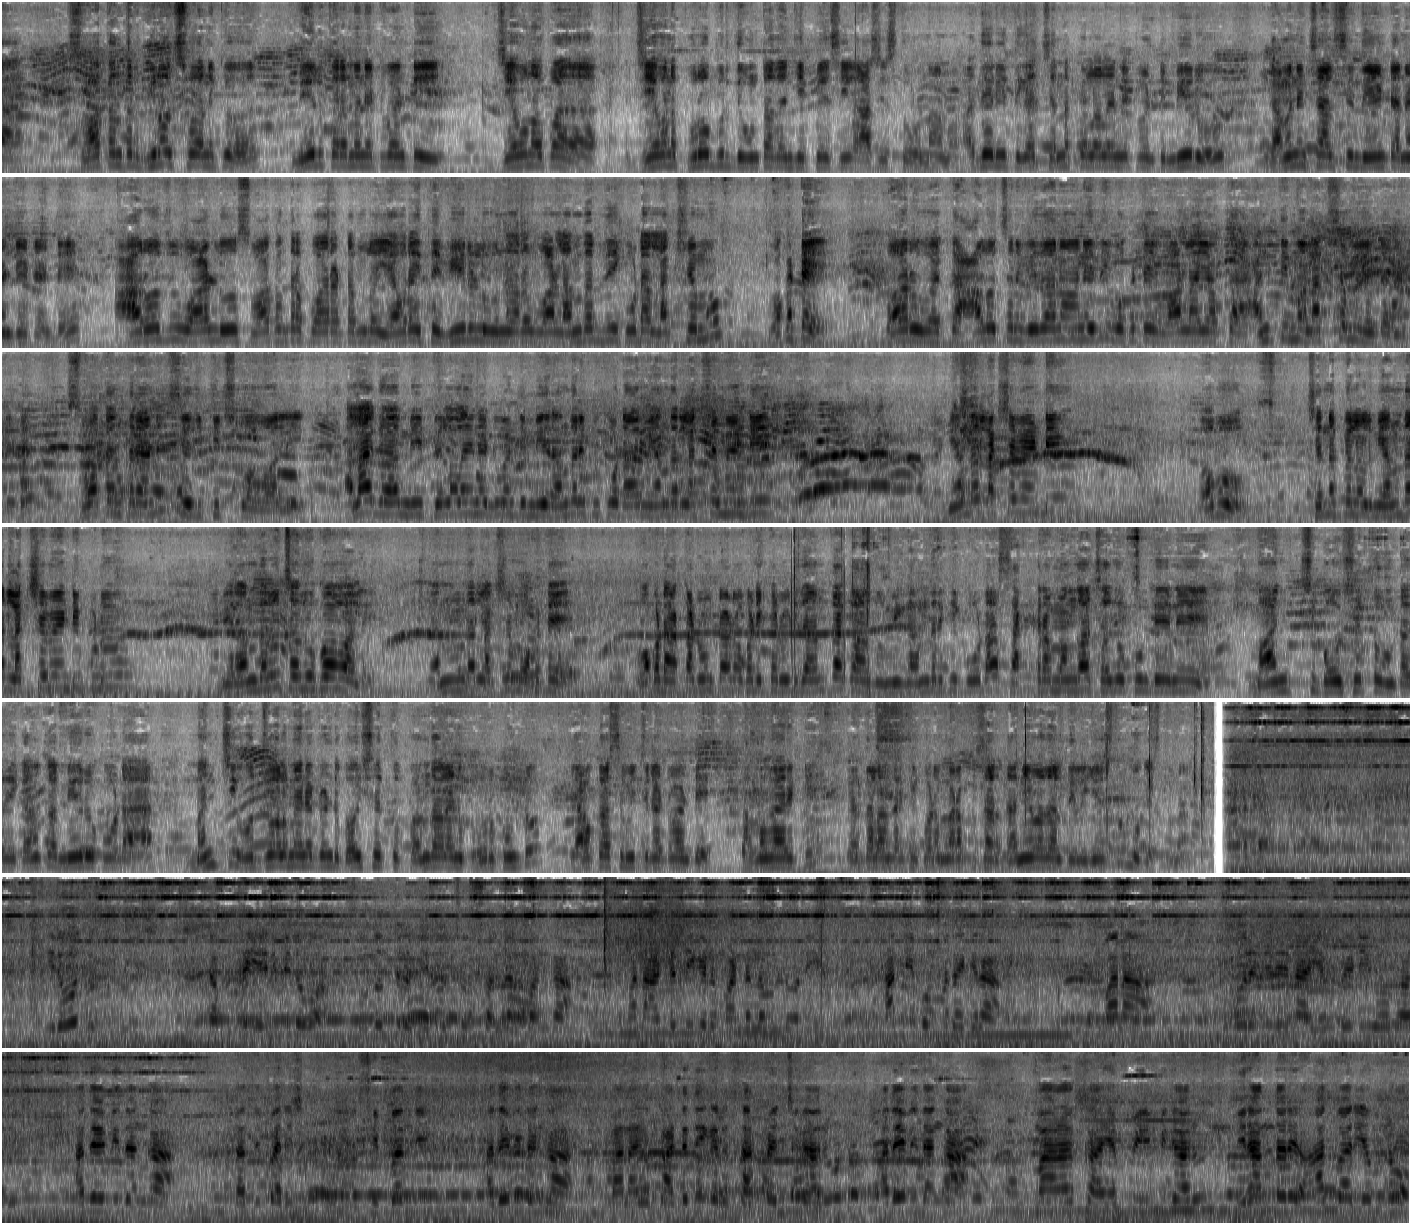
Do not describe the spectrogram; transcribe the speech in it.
స్వాతంత్ర దినోత్సవానికి మేలుకరమైనటువంటి జీవనోప జీవన పురోభివృద్ధి ఉంటుందని చెప్పేసి ఆశిస్తూ ఉన్నాను. అదే రీతిగా చిన్నపిల్లలైనటువంటి మీరు గమనించాల్సింది ఏంటనంటే అంటే ఆ రోజు వాళ్ళు స్వాతంత్ర పోరాటంలో ఎవరైతే వీరులు ఉన్నారో వాళ్ళందరిది కూడా లక్ష్యము ఒకటే. వారు యొక్క ఆలోచన విధానం అనేది ఒకటే. వాళ్ళ యొక్క అంతిమ లక్ష్యం ఏంటంటే స్వాతంత్రాన్ని చేజిక్కించుకోవాలి. అలాగా మీ పిల్లలైనటువంటి మీరందరికీ కూడా మీ అందరి లక్ష్యం ఏంటి? మీ అందరి లక్ష్యం ఏంటి? బాబు చిన్నపిల్లలు మీ అందరి లక్ష్యం ఏంటి ఇప్పుడు? మీరందరూ చదువుకోవాలి. అందరి లక్ష్యం ఒకటే. ఒకడు అక్కడ ఉంటాడు ఒకడు ఇక్కడ ఇదంతా కాదు. మీకు అందరికీ కూడా సక్రమంగా చదువుకుంటేనే మంచి భవిష్యత్తు ఉంటుంది. కనుక మీరు కూడా మంచి ఉజ్వలమైనటువంటి భవిష్యత్తు పొందాలని కోరుకుంటూ అవకాశం ఇచ్చినటువంటి అమ్మగారికి పెద్దలందరికీ కూడా మరొకసారి ధన్యవాదాలు తెలియజేస్తూ ముగిస్తున్నాను. ఈరోజు డెబ్బై ఎనిమిదవ స్వతంత్ర దినోత్సవం సందర్భంగా మన అడ్డదిగల మండలంలోని గాంధీ బొమ్మ దగ్గర అదేవిధంగా తదుపరి సిబ్బంది అదేవిధంగా మన యొక్క అడ్డదీగల సర్పంచ్ గారు అదేవిధంగా మన యొక్క ఎంపీపీ గారు మీరందరి ఆధ్వర్యంలో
